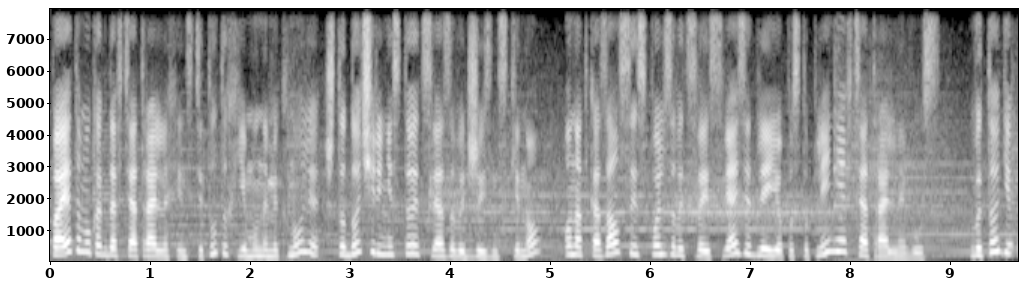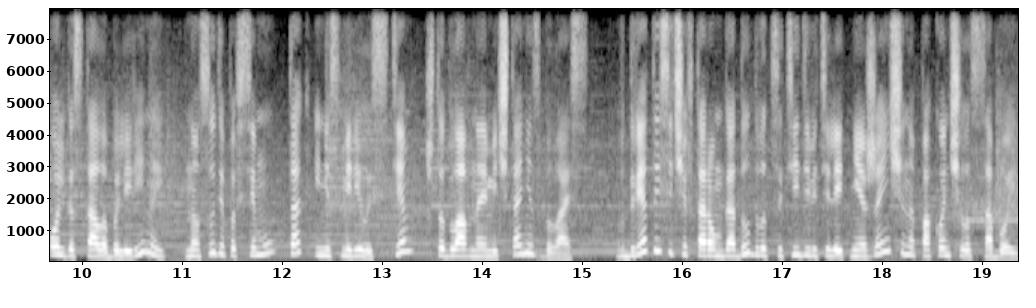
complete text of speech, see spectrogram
Поэтому, когда в театральных институтах ему намекнули, что дочери не стоит связывать жизнь с кино, он отказался использовать свои связи для ее поступления в театральный вуз. В итоге Ольга стала балериной, но, судя по всему, так и не смирилась с тем, что главная мечта не сбылась. В 2002 году 29-летняя женщина покончила с собой,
